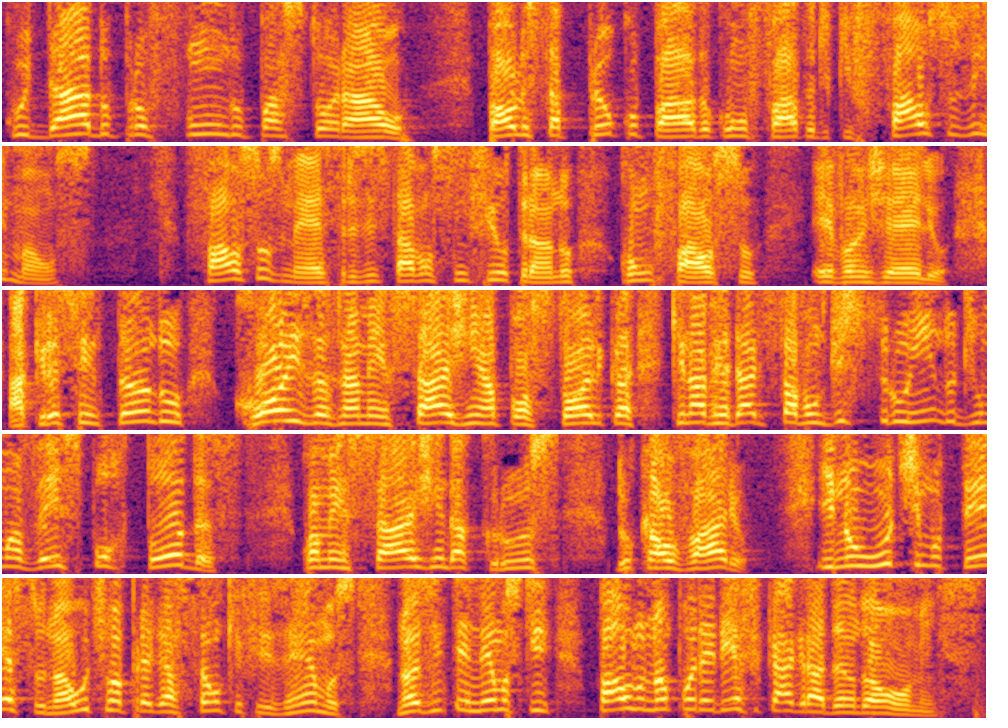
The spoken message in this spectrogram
cuidado profundo pastoral. Paulo está preocupado com o fato de que falsos irmãos, falsos mestres estavam se infiltrando com um falso evangelho, acrescentando coisas na mensagem apostólica que na verdade estavam destruindo de uma vez por todas com a mensagem da cruz do Calvário. E no último texto, na última pregação que fizemos, nós entendemos que Paulo não poderia ficar agradando a homens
